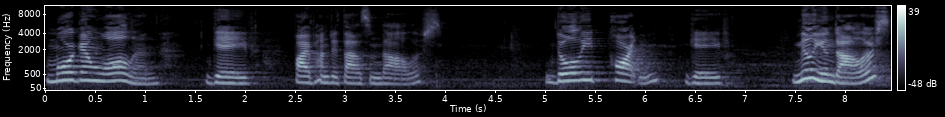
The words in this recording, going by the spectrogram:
Morgan Wallen gave $500,000. Dolly Parton gave million dollars,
